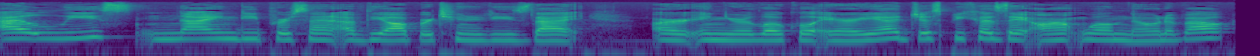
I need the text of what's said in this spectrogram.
at least 90% of the opportunities that are in your local area just because they aren't well known about.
